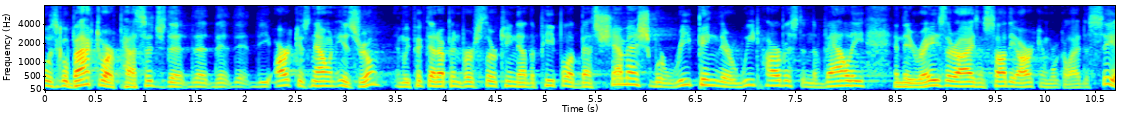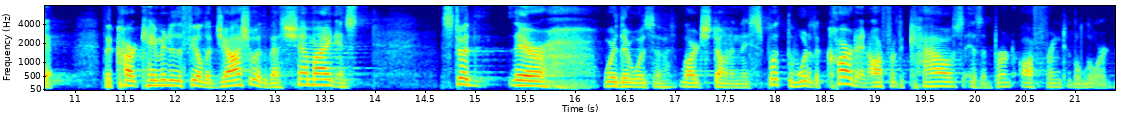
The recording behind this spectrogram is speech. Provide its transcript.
Well, let's go back to our passage. The, the, the, the, ark is now in Israel, and we pick that up in verse 13. Now, the people of Beth Shemesh were reaping their wheat harvest in the valley, and they raised their eyes and saw the ark and were glad to see it. The cart came into the field of Joshua, the Beth Shemite, and stood there where there was a large stone. And they split the wood of the cart and offered the calves as a burnt offering to the Lord.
